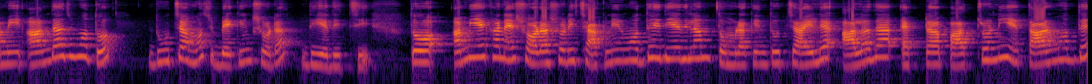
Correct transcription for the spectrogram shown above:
আমি আন্দাজ মতো দু চামচ বেকিং সোডা দিয়ে দিচ্ছি। তো আমি এখানে সরাসরি চাকনির মধ্যেই দিয়ে দিলাম। তোমরা কিন্তু চাইলে আলাদা একটা পাত্র নিয়ে তার মধ্যে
